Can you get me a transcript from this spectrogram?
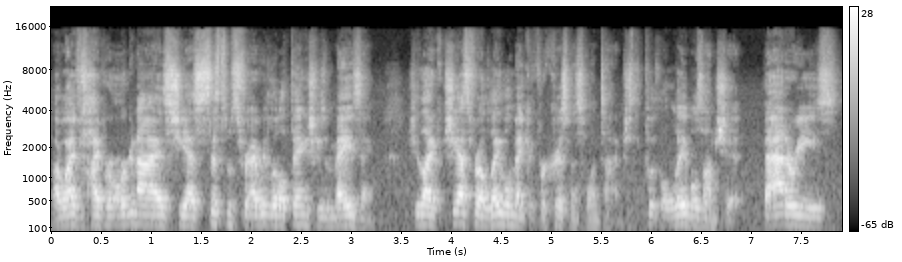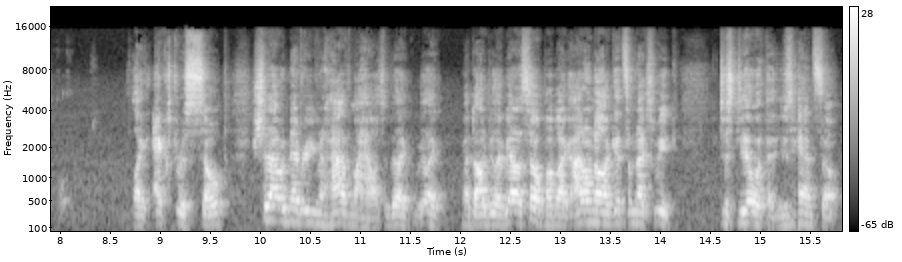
My wife is hyper organized. She has systems for every little thing. She's amazing. She like she asked for a label maker for Christmas one time, just to put the labels on shit, batteries, like extra soap, shit I would never even have in my house. It'd be like, like my daughter would be like, we got soap. I'm like, I don't know, I'll get some next week. Just deal with it. Use hand soap.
